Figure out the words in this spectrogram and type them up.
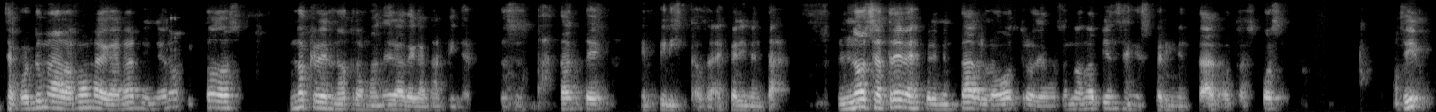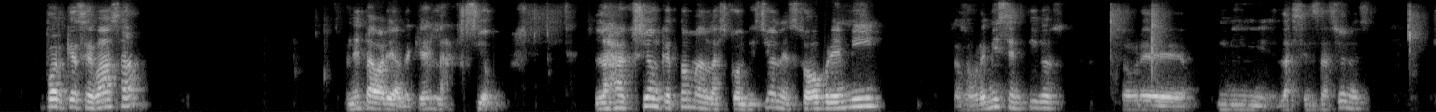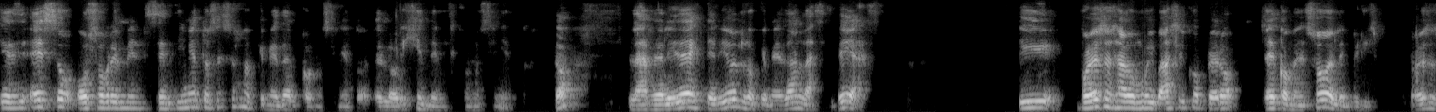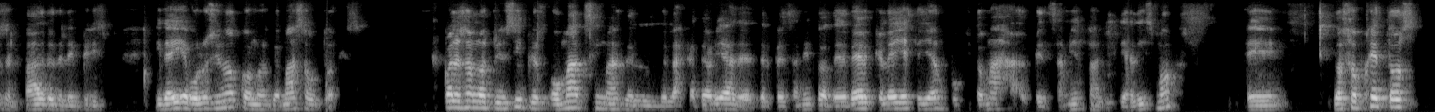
Se acostumbran a la forma de ganar dinero y todos no creen en otra manera de ganar dinero. Entonces, es bastante empirista, o sea, experimental. No se atreve a experimentar lo otro, digamos, no, no piensa en experimentar otras cosas. ¿Sí? Porque se basa en esta variable, que es la acción. La acción que toman las condiciones sobre mí, sobre mis sentidos, sobre las sensaciones, que eso, o sobre mis sentimientos, eso es lo que me da el conocimiento, el origen de mis conocimientos. ¿no? La realidad exterior es lo que me dan las ideas. Y por eso es algo muy básico, pero él comenzó el empirismo. Por eso es el padre del empirismo. Y de ahí evolucionó con los demás autores. ¿Cuáles son los principios o máximas de las categorías del pensamiento de Berkeley? Este ya es un poquito más al pensamiento, al idealismo. Eh, los objetos,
